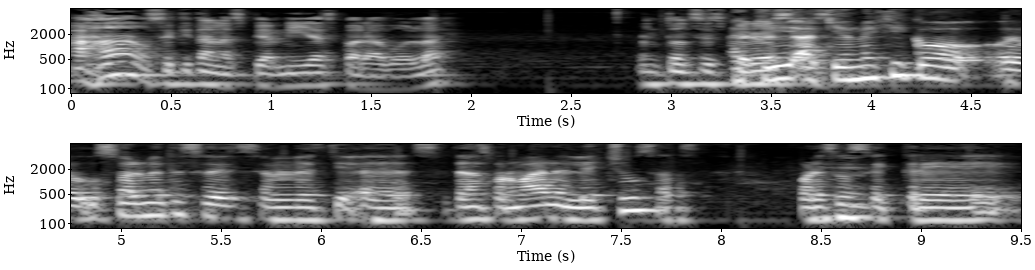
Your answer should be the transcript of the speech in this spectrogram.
Ajá, o se quitan las piernillas para volar. Entonces, pero aquí, aquí en México eh, usualmente se, se, eh, transformaban en lechuzas. Por eso se cree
